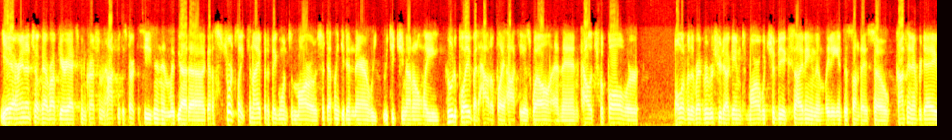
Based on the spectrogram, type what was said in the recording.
Yeah, our NHL guy Rob Garriak's been crushing hockey to start the season, and we've got uh, got a short slate tonight, but a big one tomorrow. So definitely get in there. We we teach you not only who to play, but how to play hockey as well. And then college football, we're all over the Red River Shootout game tomorrow, which should be exciting, and then leading into Sunday. So content every day,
